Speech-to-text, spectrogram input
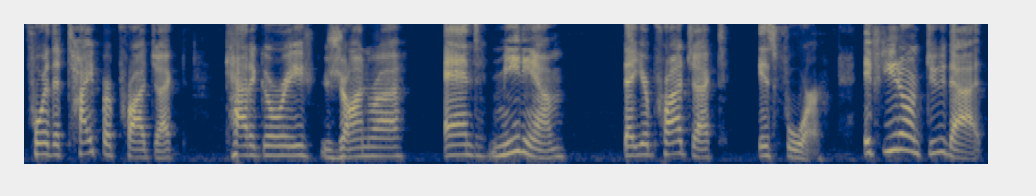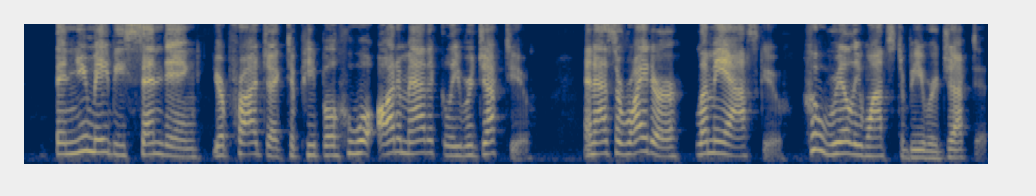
for the type of project, category, genre, and medium that your project is for? If you don't do that, then you may be sending your project to people who will automatically reject you. And as a writer, let me ask you, who really wants to be rejected?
